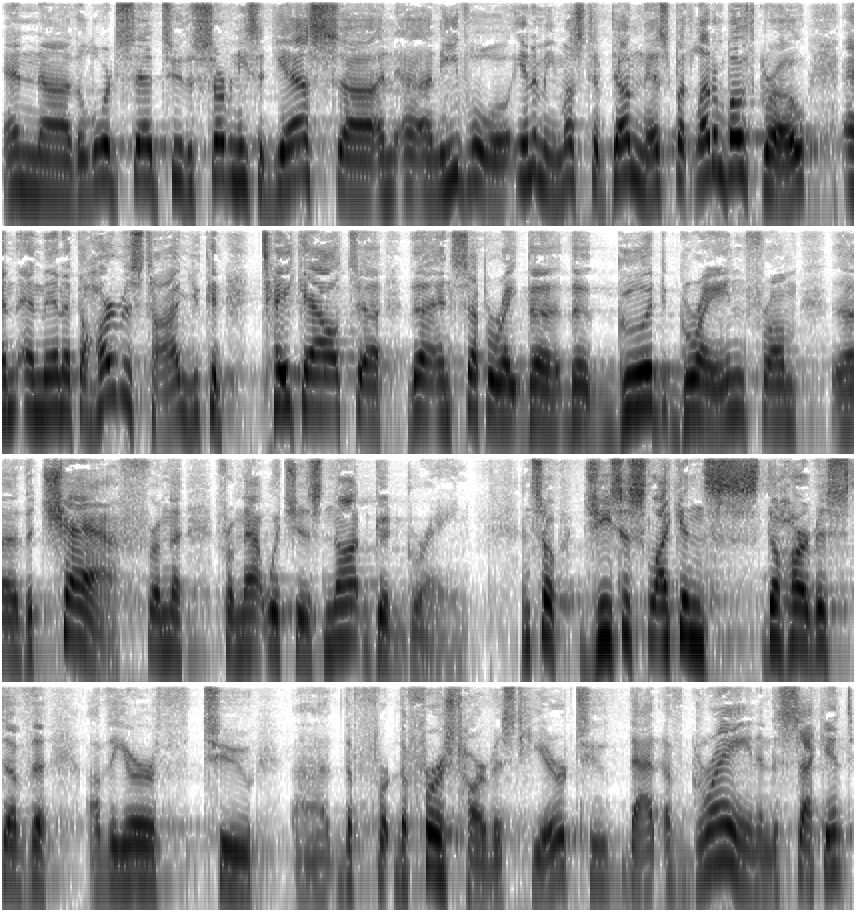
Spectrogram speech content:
and uh, the Lord said to the servant, He said, Yes, uh, an, an, evil enemy must have done this, but let them both grow. And, and then at the harvest time, you can take out uh, the, and separate the, the good grain from uh, the chaff, from, the, from that which is not good grain. And so Jesus likens the harvest of the, of the earth to uh, the, fir- the first harvest here, to that of grain, and the second,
